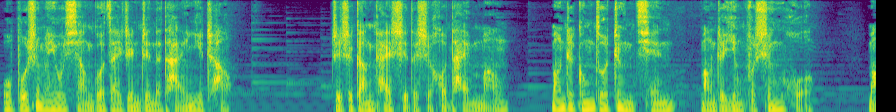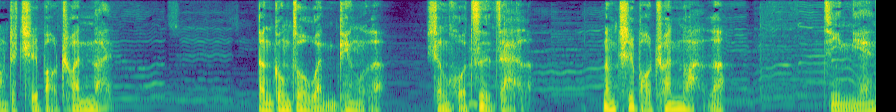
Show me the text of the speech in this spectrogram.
我不是没有想过再认真的谈一场，只是刚开始的时候太忙，忙着工作挣钱，忙着应付生活，忙着吃饱穿暖。等工作稳定了，生活自在了，能吃饱穿暖了，几年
